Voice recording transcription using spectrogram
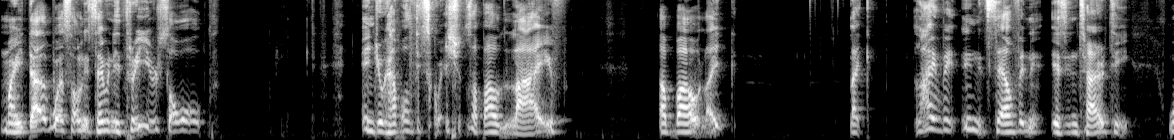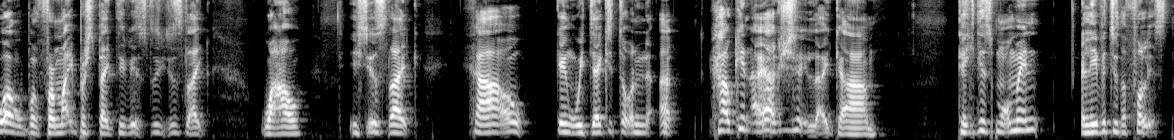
My dad was only 73 years old. And you have all these questions about life, about like, like life in itself in its entirety. Well, but from my perspective, it's just like, wow. It's just like, how can we take it on? Uh, how can I actually like um, take this moment and live it to the fullest?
